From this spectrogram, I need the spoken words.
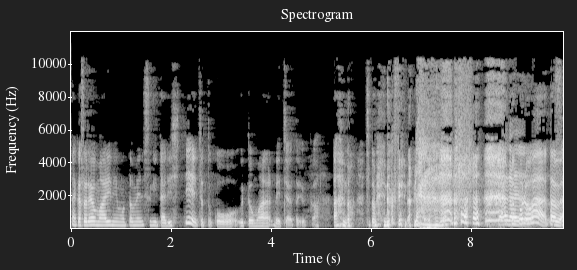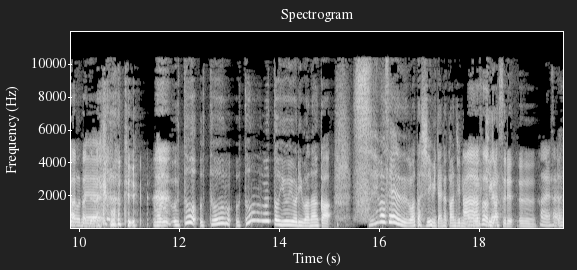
なんかそれを周りに求めすぎたりして、ちょっとこう、疎まれちゃうというか、あの、ちょっとめんどくせえな、みたいな。ところは多分あったんじゃないかなっていう。まあう、うと、うと、うとむというよりはなんか、すいません、私、みたいな感じになる気がする。うん。はいはい。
